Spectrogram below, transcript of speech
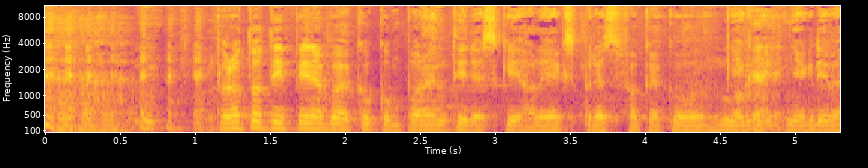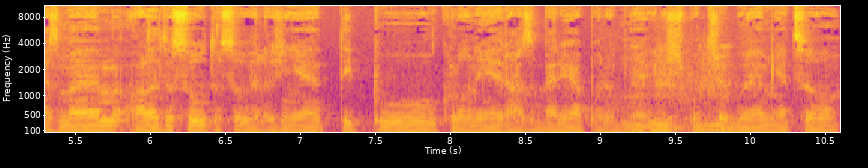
Prototypy nebo jako komponenty desky AliExpress fakt jako někdy, okay. někdy vezmeme, ale to jsou, to jsou vyloženě typu klony Raspberry a podobně, mm-hmm. když mhm. potřebujeme něco,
